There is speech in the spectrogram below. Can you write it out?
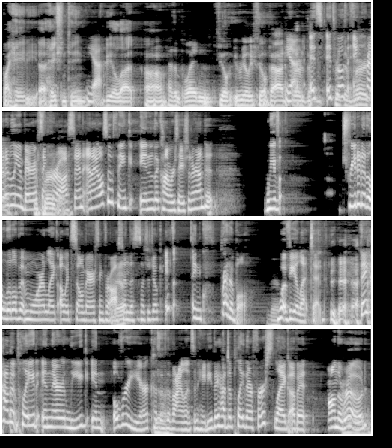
by Haiti, a Haitian team, Yeah. Violette. Um, Hasn't played in feel you really feel bad. Yeah, for the, it's it's for both the incredibly the embarrassing for Austin, and I also think in the conversation around it, we've treated it a little bit more like, oh, it's so embarrassing for Austin. Yeah. This is such a joke. It's incredible what Violette did. They haven't played in their league in over a year because of the violence in Haiti. They had to play their first leg of it on the road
